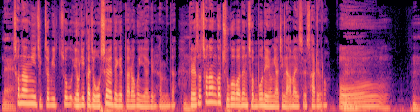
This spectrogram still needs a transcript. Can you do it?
네. 천황이 직접 이쪽 여기까지 오셔야 되겠다라고 이야기를 합니다. 음. 그래서 천황과 주고받은 전보 내용이 아직 남아 있어요 사료로. 오. 음.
